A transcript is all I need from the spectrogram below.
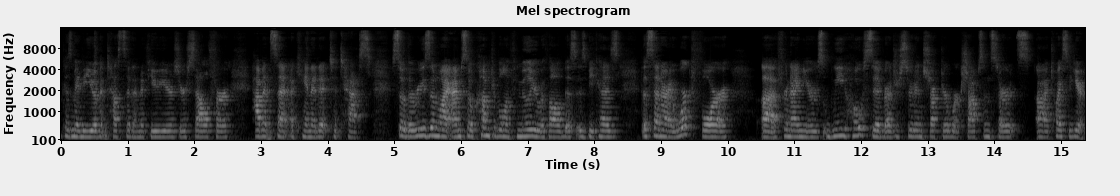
because maybe you haven't tested in a few years yourself or haven't sent a candidate to test. So the reason why I'm so comfortable and familiar with all of this is because the center I worked for uh, for nine years, we hosted registered instructor workshops and certs uh, twice a year.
